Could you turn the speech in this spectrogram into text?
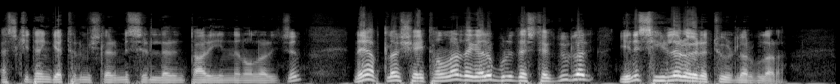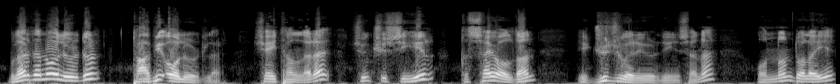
Eskiden getirmişler Mısırlıların tarihinden onlar için. Ne yaptılar? Şeytanlar da gelip bunu destekliyorlar. Yeni sihirler öğretiyorlar bunlara. Bunlar da ne oluyordur? tabi olurdular şeytanlara. Çünkü sihir kısa yoldan e, güc veriyordu insana. Ondan dolayı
